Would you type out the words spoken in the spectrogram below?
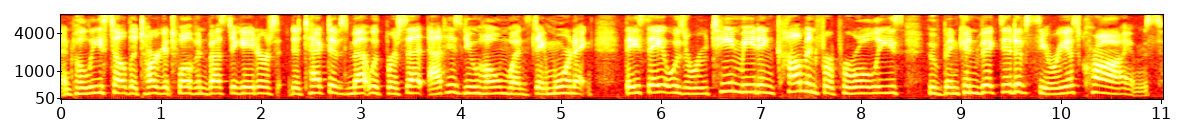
and police tell the Target 12 investigators detectives met with Brissette at his new home Wednesday morning. They say it was a routine meeting common for parolees who've been convicted of serious crimes.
